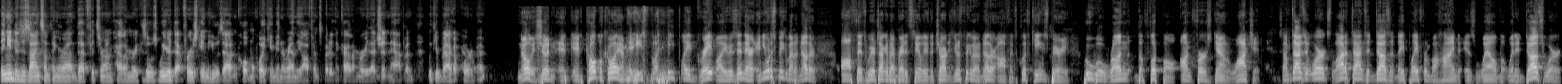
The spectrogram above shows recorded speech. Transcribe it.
They need to design something around that fits around Kyler Murray because it was weird that first game he was out and Colt McCoy came in and ran the offense better than Kyler Murray. That shouldn't happen with your backup quarterback. No, it shouldn't. And, and Colt McCoy, I mean, he's he played great while he was in there. And you want to speak about another offense? We were talking about Brandon Staley of the Chargers. You want to speak about another offense? Cliff Kingsbury, who will run the football on first down. Watch it. Sometimes it works, a lot of times it doesn't. They play from behind as well, but when it does work,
